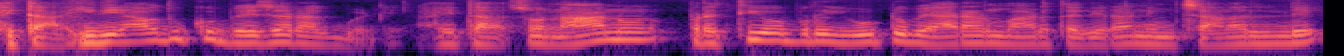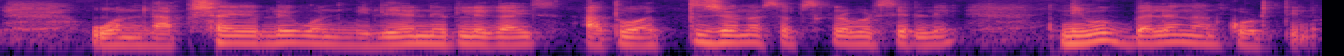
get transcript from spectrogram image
ಆಯಿತಾ? ಇದು ಯಾವುದಕ್ಕೂ ಬೇಜಾರಾಗಬೇಡಿ, ಆಯಿತಾ? ಸೊ ನಾನು ಪ್ರತಿಯೊಬ್ಬರು ಯೂಟ್ಯೂಬ್ ಯಾರ್ಯಾರು ಮಾಡ್ತಾ ಇದ್ದೀರಾ, ನಿಮ್ಮ ಚಾನಲಲ್ಲಿ ಒಂದು ಲಕ್ಷ ಇರಲಿ, ಒಂದು ಮಿಲಿಯನ್ ಇರಲಿ ಗೈಸ್ ಅಥವಾ ಹತ್ತು ಜನ ಸಬ್ಸ್ಕ್ರೈಬರ್ಸ್ ಇರಲಿ, ನಿಮಗೆ ಬೆಲೆ ನಾನು ಕೊಡ್ತೀನಿ,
